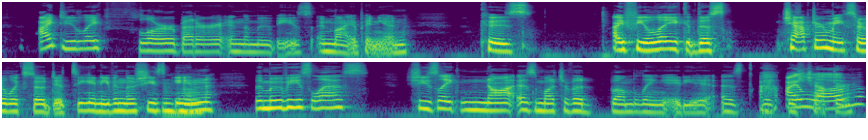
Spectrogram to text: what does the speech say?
I do like Fleur better in the movies, in my opinion, because I feel like this chapter makes her look so ditzy, and even though she's Mhm. in the movies less, she's like not as much of a bumbling idiot as like this I chapter. love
